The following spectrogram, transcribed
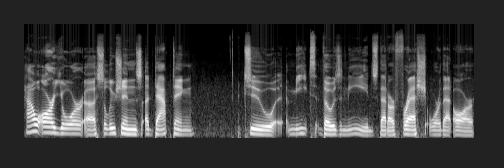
how are your uh, solutions adapting to meet those needs that are fresh or that are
